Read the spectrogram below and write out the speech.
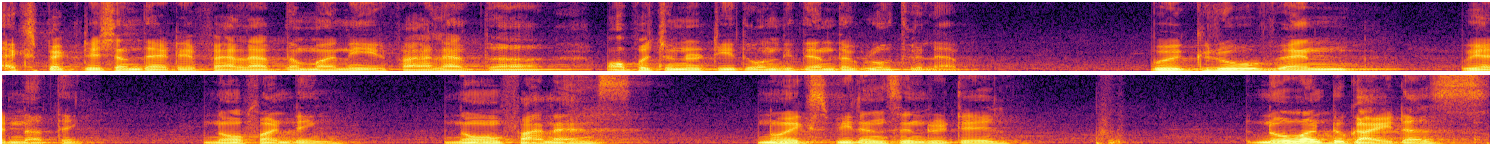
expectation that if I'll have the money, if I'll have the opportunity, only then the growth will happen. We grew when we had nothing, no funding, no finance, no experience in retail, no one to guide us.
